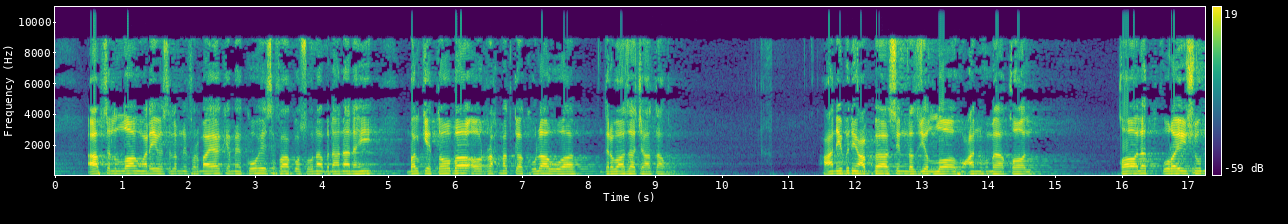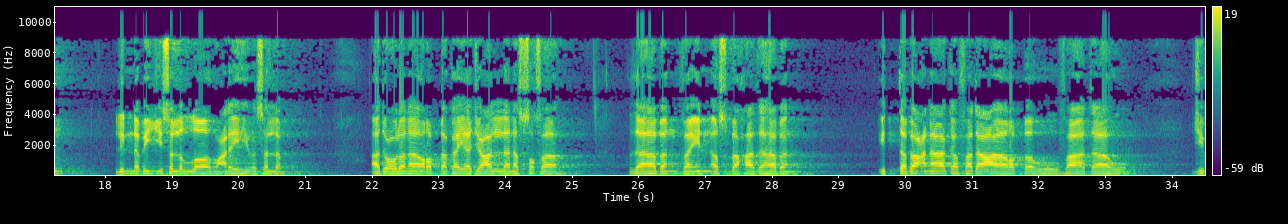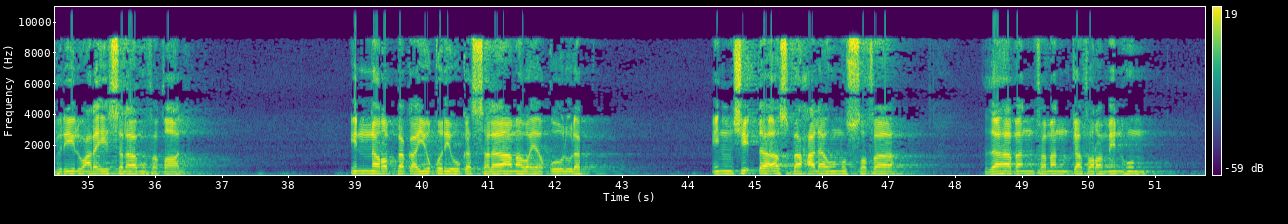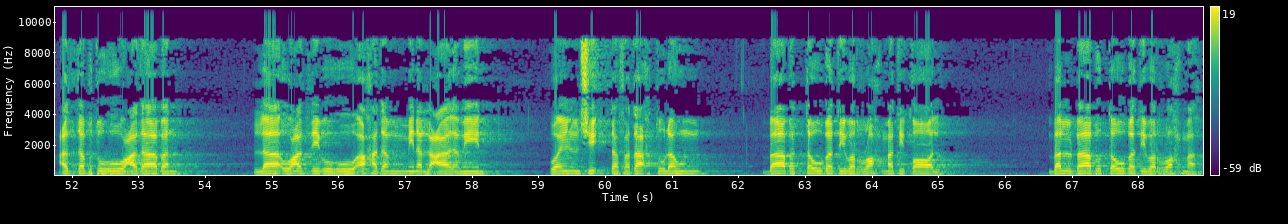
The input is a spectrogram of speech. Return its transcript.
آپ صلی اللہ علیہ وسلم نے فرمایا کہ میں کوہ صفا کو سونا بنانا نہیں، بلکہ توبہ اور رحمت کا کھلا ہوا دروازہ چاہتا ہوں۔ عن ابن عباس رضی اللہ عنہما قال، قالت قریش للنبي صلى الله عليه وسلم، ادع لنا ربك يجعل لنا الصفا ذهبا فإن أصبح ذهبا اتبعناك فدعا ربه فآتاه. جبريل عليه السلام فقال إن ربك يقرئك السلام ويقول لك إن شئت أصبح لهم الصفا. ذهبا فمن كفر منهم. عذبته عذابا. لا أعذبه أحدا من العالمين. وإن شئت فتحت لهم باب التوبة والرحمة قال بل باب التوبة والرحمة.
